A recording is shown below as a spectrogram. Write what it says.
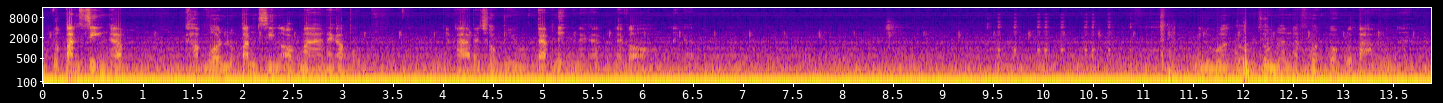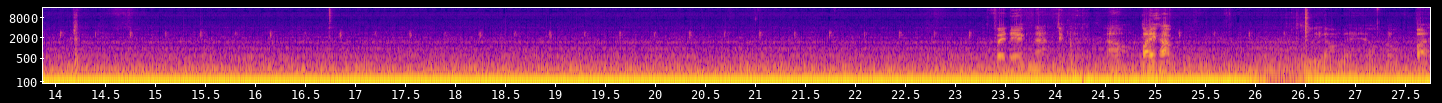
รูปปั้นสิงห์ครับ ขับวนรูปปั้นสิงห์ออกมานะครับผมเดี๋ยวพาไปชมวิวแป๊บหนึ่งนะครับ แล้วก็ออก ตรงช่วงนั้นนะฝนตกหรือเปล่าไม่รู้นะไฟแดงนานจังเลยอ้าว ไปครับ ทีเราแล้วเราไป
